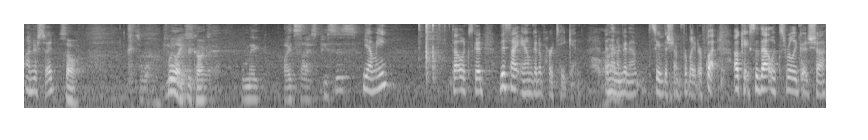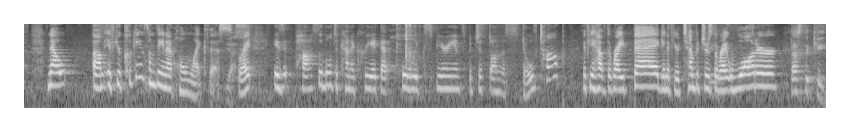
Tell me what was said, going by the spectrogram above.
Understood. So So what we'll do we like to cook. We'll make bite-sized pieces. Yummy. That looks good. This I am going to partake in, and then I'm going to save the shrimp for later. But okay, so that looks really good, chef. Now, um, if you're cooking something at home like this, Yes. right? Is it possible to kind of create that whole experience, but just on the stovetop? If you have the right bag and if your temperature's the right water. That's the key.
